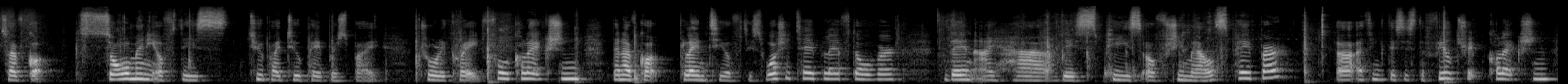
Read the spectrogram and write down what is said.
So I've got so many of these 2x2 papers by Truly Grateful collection. Then I've got plenty of this washi tape left over. Then I have this piece of Shimelle's paper. Uh, I think this is the field trip collection.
